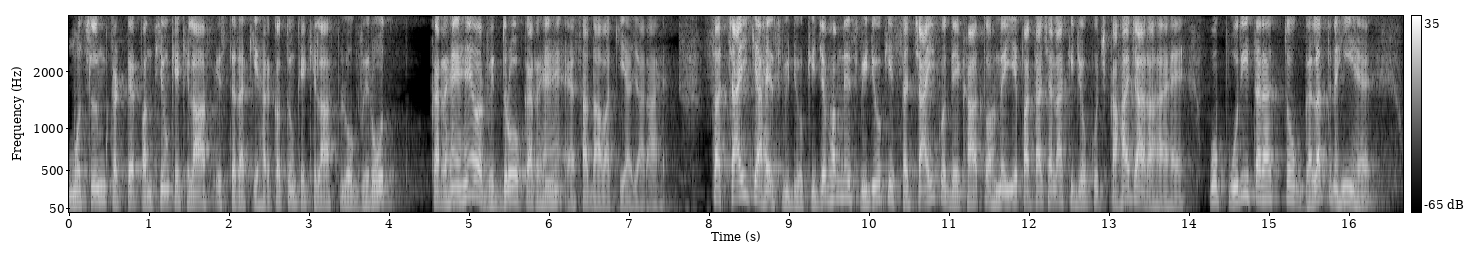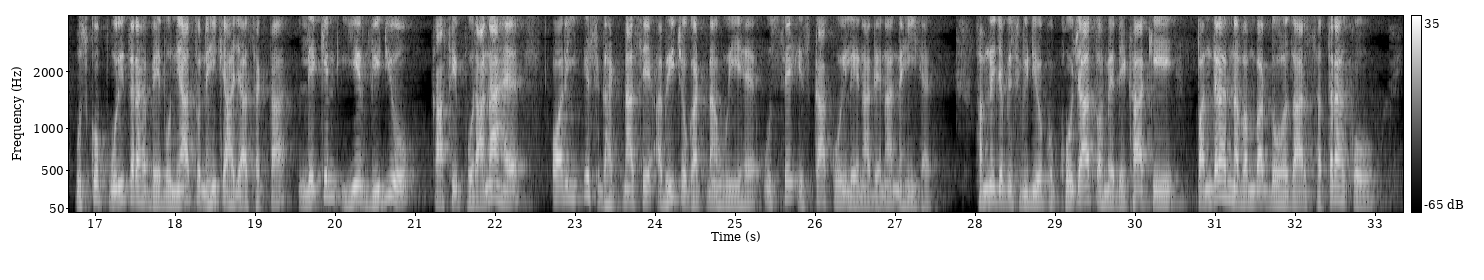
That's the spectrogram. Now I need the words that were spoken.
मुस्लिम कट्टरपंथियों के खिलाफ, इस तरह की हरकतों के खिलाफ लोग विरोध कर रहे हैं और विद्रोह कर रहे हैं, ऐसा दावा किया जा रहा है। सच्चाई क्या है इस वीडियो की? जब हमने इस वीडियो की सच्चाई को देखा तो हमें ये पता चला कि जो कुछ कहा जा रहा है, वो पूरी तरह तो गलत नहीं है। उसको पूरी तरह बेबुनियाद तो नहीं कहा जा सकता, लेकिन ये वीडियो काफ़ी पुराना है और इस घटना से अभी जो घटना हुई है, उससे इसका कोई लेना देना नहीं है। हमने जब इस वीडियो को खोजा तो हमें देखा कि 15 नवंबर 2017 को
